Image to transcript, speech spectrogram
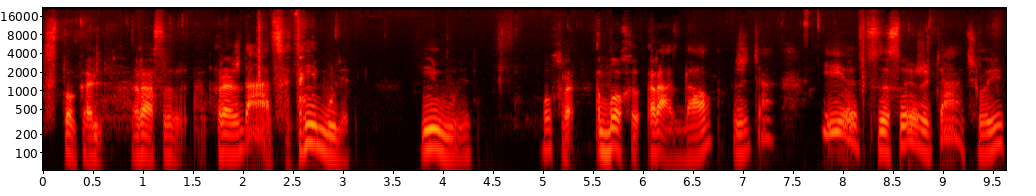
столько раз рождаться. Это не будет. Не будет. Бог, Бог раз дав життя, і от за своє життя чоловік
